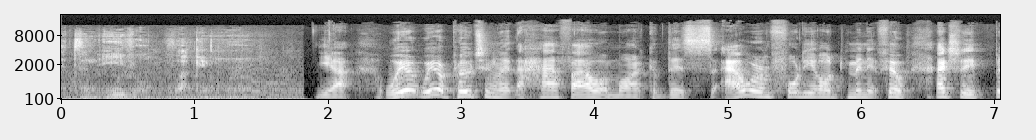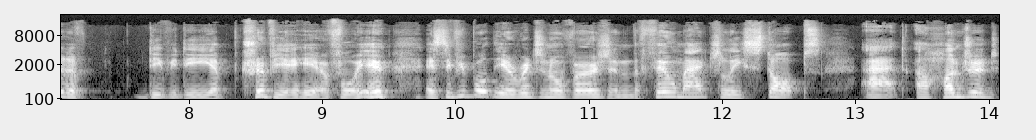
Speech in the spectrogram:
It's an evil fucking room. Yeah, we're we're approaching like the half hour mark of this hour and forty odd minute film. Actually, a bit of DVD uh, trivia here for you is if you bought the original version, the film actually stops at a hundred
